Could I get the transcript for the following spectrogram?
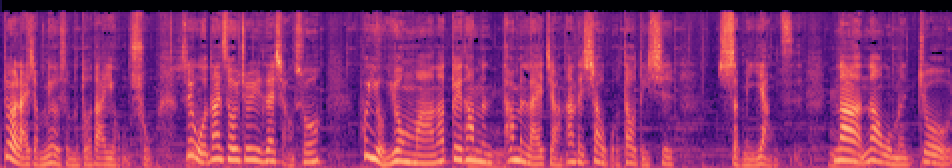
对我来讲没有什么多大用处，所以我那时候就一直在想说。会有用吗？那对他们、嗯、他们来讲，它的效果到底是什么样子？嗯、那那我们就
